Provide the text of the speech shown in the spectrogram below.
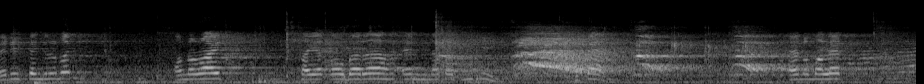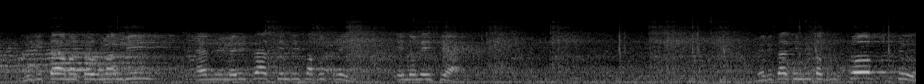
Ladies and gentlemen, on the right, saya Kawabara and Hinata Suzuki, Japan. And on my left, Nikita Masaru Nambi and Melissa Cindy Saputri, Indonesia. Melissa Cindy Saputri serve two.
